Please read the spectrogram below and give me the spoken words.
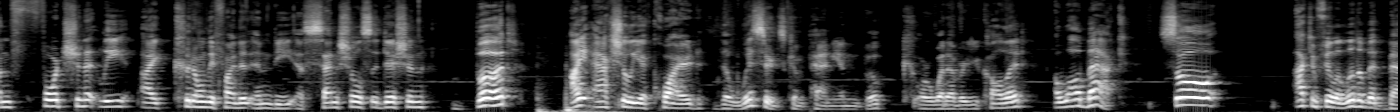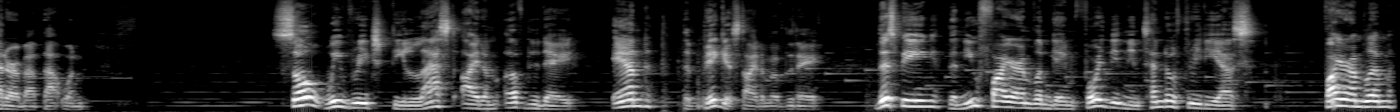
Unfortunately, I could only find it in the Essentials edition, but I actually acquired the Wizard's Companion book, or whatever you call it, a while back. So I can feel a little bit better about that one. So we've reached the last item of the day, and the biggest item of the day. This being the new Fire Emblem game for the Nintendo 3DS, Fire Emblem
